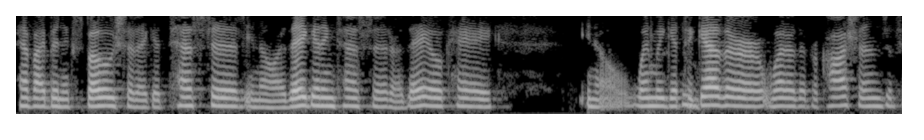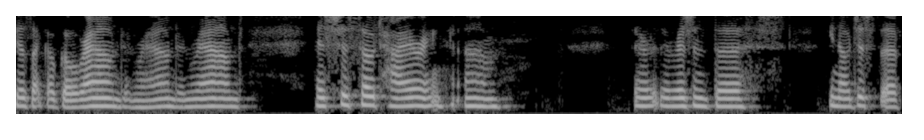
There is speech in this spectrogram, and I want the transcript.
have I been exposed? Should I get tested? You know, are they getting tested? Are they okay? You know, when we get hmm. together, what are the precautions? It feels like I'll go round and round and round. It's just so tiring. Um, there, there isn't the, you know, just the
